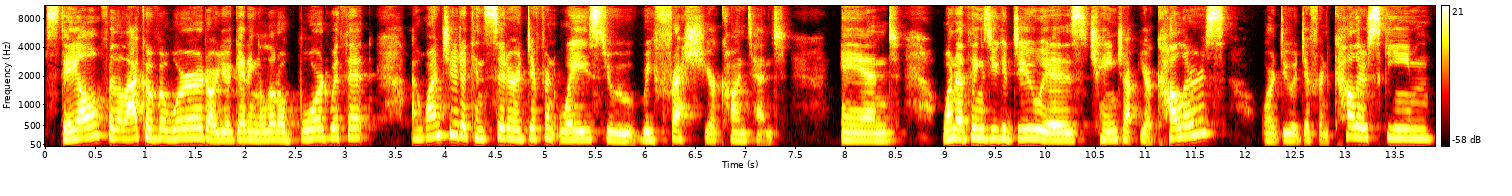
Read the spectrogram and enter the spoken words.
stale, for the lack of a word, or you're getting a little bored with it, I want you to consider different ways to refresh your content. And one of the things you could do is change up your colors or do a different color scheme,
